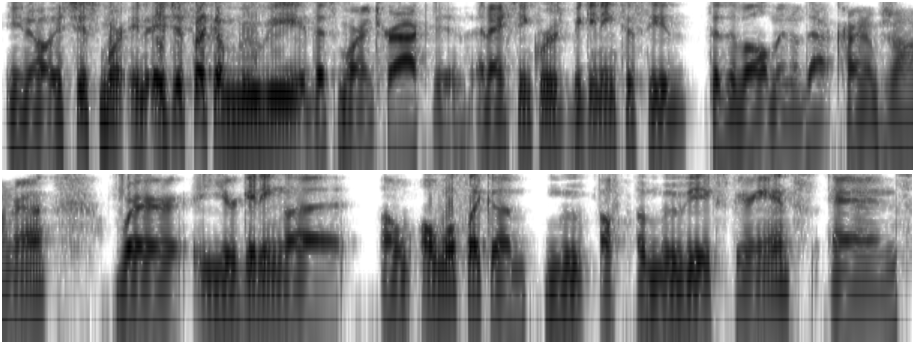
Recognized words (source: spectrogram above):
you know, it's just more, it's just like a movie that's more interactive. And I think we're beginning to see the development of that kind of genre where you're getting a, a almost like a, move, a, a movie experience. And,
